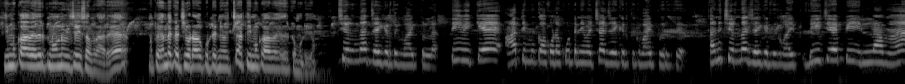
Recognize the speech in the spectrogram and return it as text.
திமுகவை எதிர்க்கணும்னு விஜய் சொல்கிறாரு அப்போ எந்த கட்சியோட கூட்டணி வச்சா திமுகவை எதிர்க்க முடியும்? தனிச்சு இருந்தால் ஜெயிக்கிறதுக்கு வாய்ப்பு இல்லை. டிவிக்கே அதிமுக கூட கூட்டணி வச்சா ஜெயிக்கிறதுக்கு வாய்ப்பு இருக்கு. தனிச்சு இருந்தால் ஜெயிக்கிறதுக்கு வாய்ப்பு. பிஜேபி இல்லாமல்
